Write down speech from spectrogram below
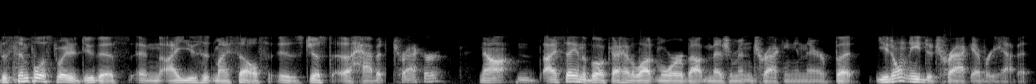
The simplest way to do this, and I use it myself, is just a habit tracker. Now, I say in the book I have a lot more about measurement and tracking in there, but you don't need to track every habit.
